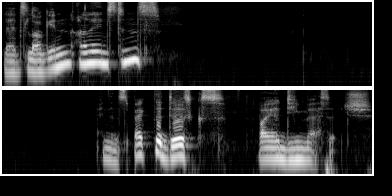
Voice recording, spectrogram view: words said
Let's log in on the instance and inspect the disks via dmesg.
